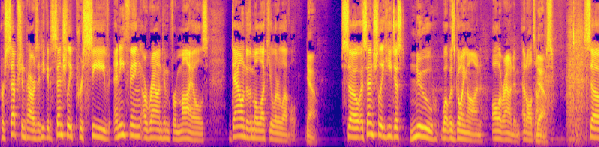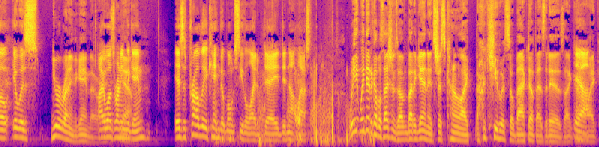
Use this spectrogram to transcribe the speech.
perception powers that he could essentially perceive anything around him for miles down to the molecular level. Yeah. So essentially, he just knew what was going on all around him at all times. Yeah. So it was. You were running the game though. I was running Yeah. the game. This is probably a game that won't see the light of day. It did not last long. We we did a couple sessions of, it, but again, it's just kind of like our queue is so backed up as it is. I kind of Yeah. like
